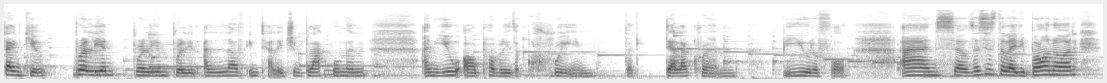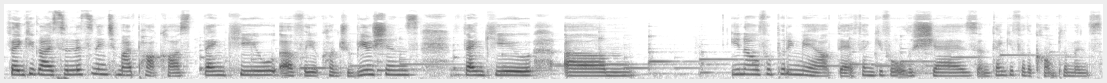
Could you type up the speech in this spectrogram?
thank you. Brilliant, brilliant, brilliant. I love intelligent black women, and you are probably the cream, the de la creme beautiful. And so this is the Lady Barnard. Thank you guys for listening to my podcast. Thank you uh, for your contributions. Thank you. Um, you know, for putting me out there. Thank you for all the shares and thank you for the compliments.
